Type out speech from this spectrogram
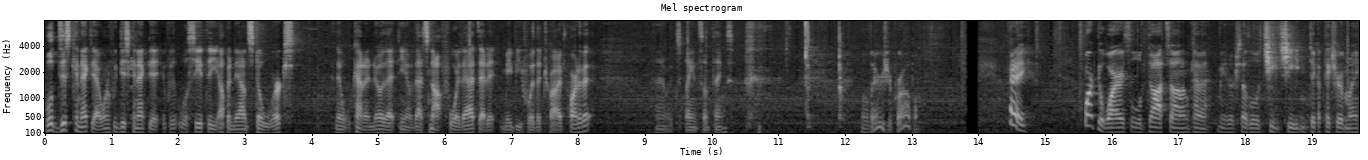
we'll disconnect it. I wonder if we disconnect it, if we, we'll see if the up and down still works, and then we'll kind of know that you know that's not for that, that it may be for the drive part of it, and that would explain some things. well, there's your problem. Hey, mark the wires, little dots on them, kind of made ourselves a little cheat sheet and took a picture of my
